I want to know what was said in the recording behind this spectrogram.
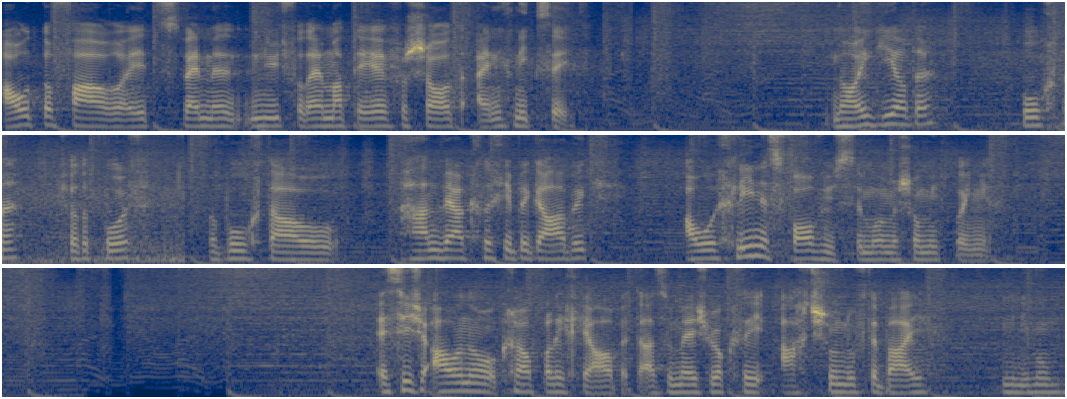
Autofahrer, jetzt, wenn man nichts von der Materie versteht, eigentlich nicht sieht. Neugierde braucht man für den Beruf. Man braucht auch handwerkliche Begabung. Auch ein kleines Vorwissen muss man schon mitbringen. Es ist auch noch körperliche Arbeit. Also man ist wirklich acht Stunden auf der Beine, Minimum.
